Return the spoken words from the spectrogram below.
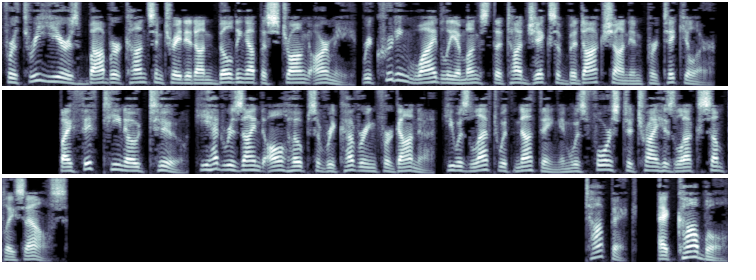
For three years Babur concentrated on building up a strong army, recruiting widely amongst the Tajiks of Badakhshan in particular. By 1502, he had resigned all hopes of recovering Fergana, he was left with nothing and was forced to try his luck someplace else. At Kabul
